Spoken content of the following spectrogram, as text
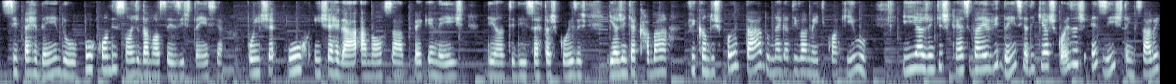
se perdendo por condições da nossa existência, por, enxergar a nossa pequenez diante de certas coisas e a gente acaba ficando espantado negativamente com aquilo e a gente esquece da evidência de que as coisas existem, sabe?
